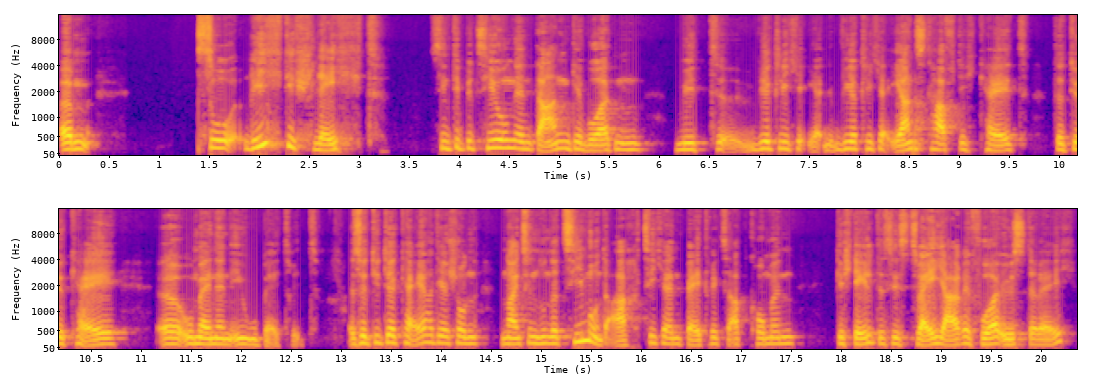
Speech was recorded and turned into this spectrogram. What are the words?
Ähm, so richtig schlecht sind die Beziehungen dann geworden mit äh, wirklich, wirklicher Ernsthaftigkeit der Türkei äh, um einen EU-Beitritt. Also die Türkei hat ja schon 1987 ein Beitrittsabkommen gestellt. Das ist zwei Jahre vor Österreich.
